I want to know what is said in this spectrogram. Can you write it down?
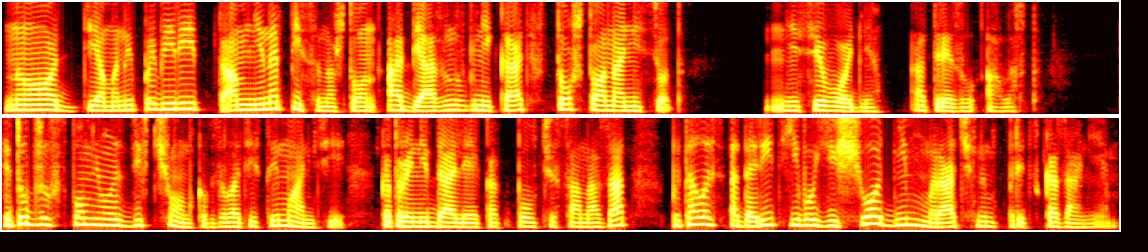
Но, демоны побери, там не написано, что он обязан вникать в то, что она несет. «Не сегодня», — отрезал Аллард. И тут же вспомнилась девчонка в золотистой мантии, которая не далее, как полчаса назад, пыталась одарить его еще одним мрачным предсказанием.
